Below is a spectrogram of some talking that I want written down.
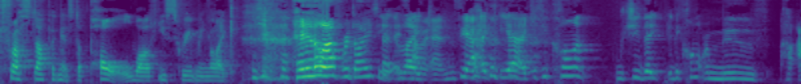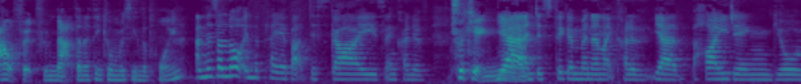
trussed up against a pole while he's screaming like "Hail Aphrodite!" Like, how it ends, yeah. like, yeah. Like if you can't, she, they they can't remove her outfit from that, then I think you're missing the point. And there's a lot in the play about disguise and kind of Tricking, yeah, yeah, and disfigurement and like kind of yeah, hiding your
